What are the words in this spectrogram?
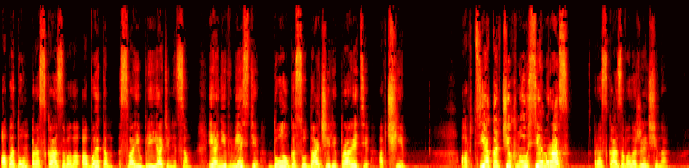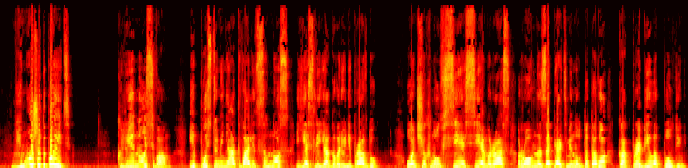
а потом рассказывала об этом своим приятельницам, и они вместе долго судачили про эти обчи. «Аптекарь чихнул семь раз!» – рассказывала женщина. «Не может быть! Клянусь вам, и пусть у меня отвалится нос, если я говорю неправду!» Он чихнул все семь раз ровно за пять минут до того, как пробило полдень.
